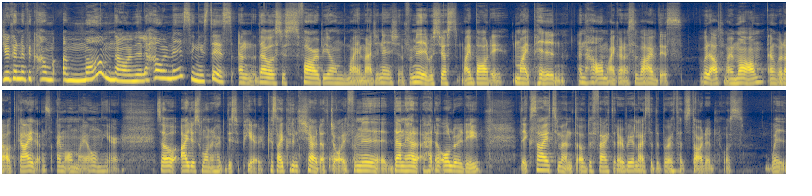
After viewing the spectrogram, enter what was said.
You're gonna become a mom now, Emilia. How amazing is this?" And that was just far beyond my imagination. For me, it was just my body, my pain, and how am I gonna survive this without my mom and without guidance? I'm on my own here. So I just wanted her to disappear because I couldn't share that joy. For me, then I had, had already the excitement of the fact that I realized that the birth had started was way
